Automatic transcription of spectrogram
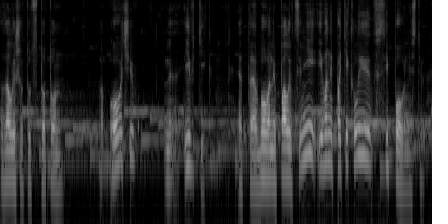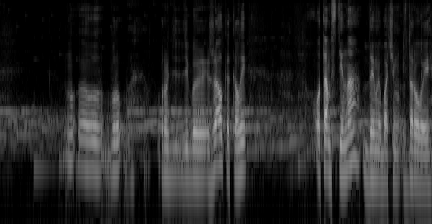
залишив тут 100 тонн овочів і втік. Бо вони впали в ціні і вони потекли всі повністю. Ну, е, вроді би жалко, коли отам стіна, де ми бачимо здорове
